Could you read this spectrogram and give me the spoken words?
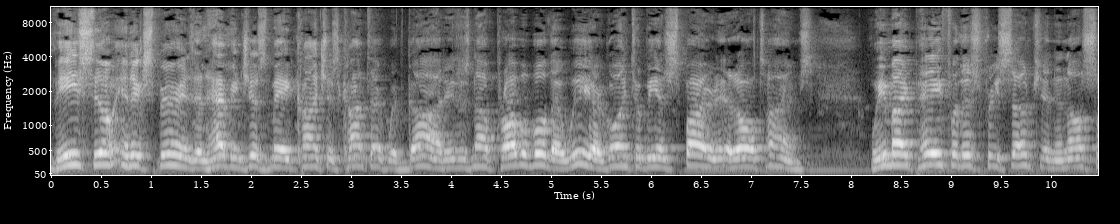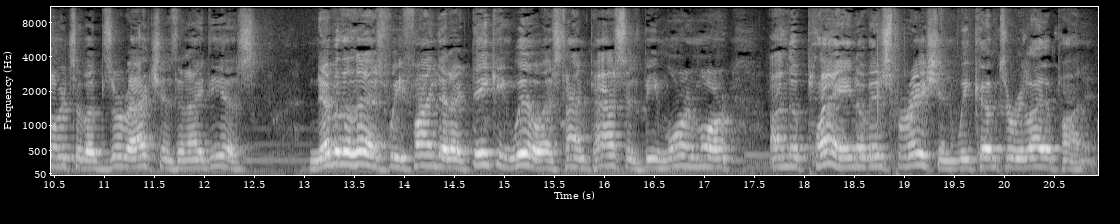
Being still inexperienced and having just made conscious contact with God, it is not probable that we are going to be inspired at all times. We might pay for this presumption in all sorts of absurd actions and ideas. Nevertheless, we find that our thinking will, as time passes, be more and more on the plane of inspiration. We come to rely upon it.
